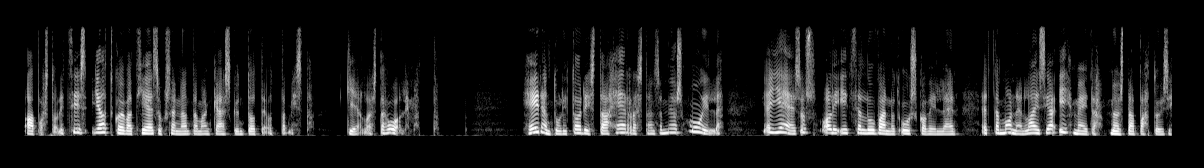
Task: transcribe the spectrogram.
apostolit siis jatkoivat Jeesuksen antaman käskyn toteuttamista, kieloista huolimatta. Heidän tuli todistaa Herrastansa myös muille, ja Jeesus oli itse luvannut uskovilleen, että monenlaisia ihmeitä myös tapahtuisi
